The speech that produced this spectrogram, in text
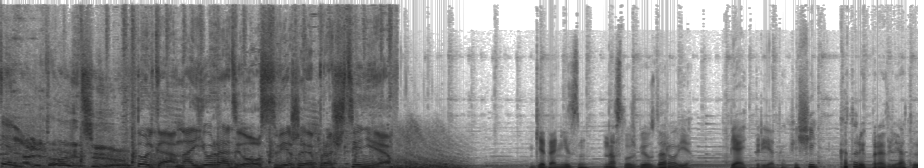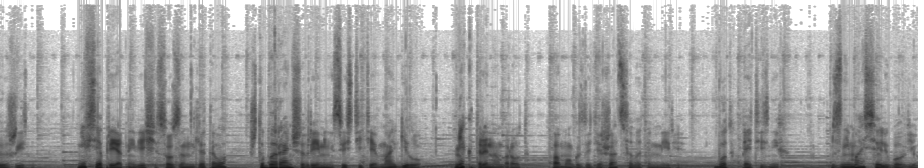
Налетайте! Налетайте! Только на ее радио свежее прочтение. Гедонизм на службе у здоровья. Пять приятных вещей, которые продлят твою жизнь. Не все приятные вещи созданы для того, чтобы раньше времени свести тебя в могилу. Некоторые, наоборот, помогут задержаться в этом мире. Вот пять из них. Занимайся любовью.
